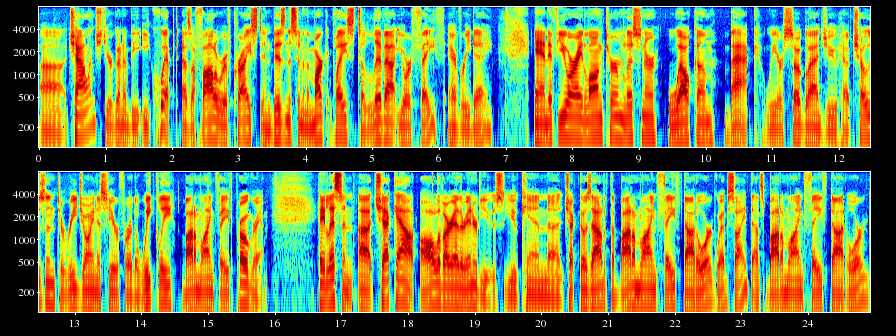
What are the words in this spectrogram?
uh, challenged, you're going to be equipped as a follower of Christ in business and in the marketplace to live out your faith every day. And if you are a long term listener, welcome back. We are so glad you have chosen to rejoin us here for the weekly Bottom Line Faith program. Hey, listen, uh, check out all of our other interviews. You can uh, check those out at the bottomlinefaith.org website. That's bottomlinefaith.org.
